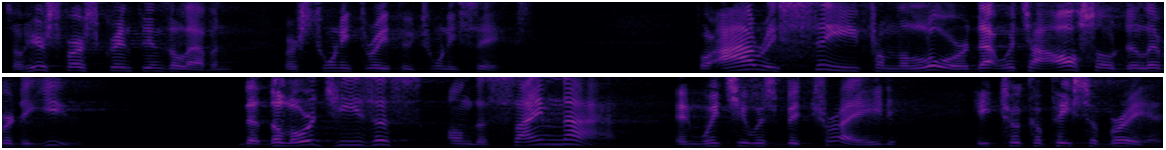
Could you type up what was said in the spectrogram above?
So here's 1 Corinthians 11, verse 23 through 26. For I received from the Lord that which I also delivered to you that the Lord Jesus, on the same night in which he was betrayed, he took a piece of bread.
